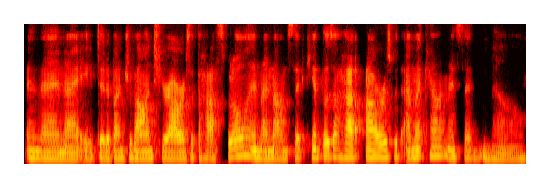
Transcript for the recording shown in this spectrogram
and then I did a bunch of volunteer hours at the hospital. And my mom said, Can't those hours with Emma count? And I said, No.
